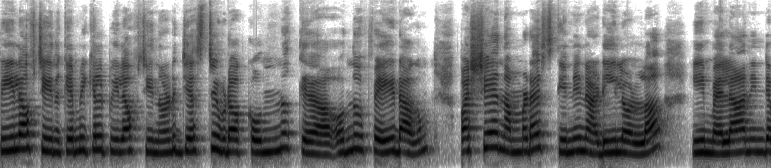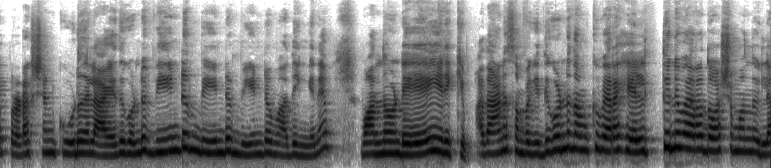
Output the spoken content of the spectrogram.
പീൽ ഓഫ് ചെയ്യുന്ന കെമിക്കൽ പീൽ ഓഫ് ചെയ്യുന്നതുകൊണ്ട് ജസ്റ്റ് ഇവിടെ ഒക്കെ ഒന്ന് ഒന്ന് ഫെയ്ഡ് ആകും. പക്ഷേ നമ്മുടെ സ്കിന്നിനടിയിലുള്ള ഈ മെലാനിന്റെ പ്രൊഡക്ഷൻ കൂടുതലായതുകൊണ്ട് വീണ്ടും വീണ്ടും വീണ്ടും അതിങ്ങനെ വന്നുകൊണ്ടേയിരിക്കും അതാണ് സംഭവിക്കുന്നത് ഇതുകൊണ്ട് നമുക്ക് വേറെ ഹെൽത്തിന് വേറെ ദോഷമൊന്നുമില്ല.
